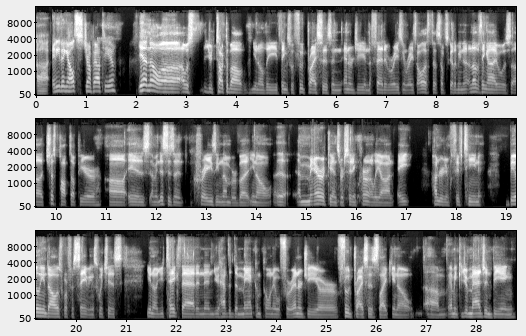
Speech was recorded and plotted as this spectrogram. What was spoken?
uh, anything else jump out to you? Yeah, no, uh, I was, you talked about, you know, the things with food prices and energy and the Fed raising rates, all that stuff's good. I mean, another thing I was uh, just popped up here uh, is, I mean, this is a crazy number, but, you know, uh, Americans are sitting currently on 815 billion dollars worth of savings, which is, you know, you take that and then you have the demand component for energy or food prices. Like, you know, um, I mean, could you imagine being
